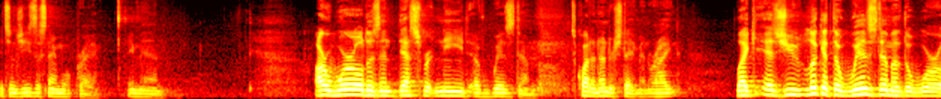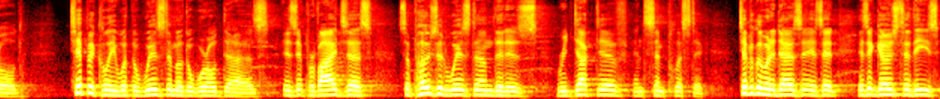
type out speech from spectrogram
It's in Jesus' name we'll pray. Amen. Our world is in desperate need of wisdom. Quite an understatement, right? Like, as you look at the wisdom of the world, typically what the wisdom of the world does is it provides us supposed wisdom that is reductive and simplistic. Typically, what it does is it, is it goes to these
